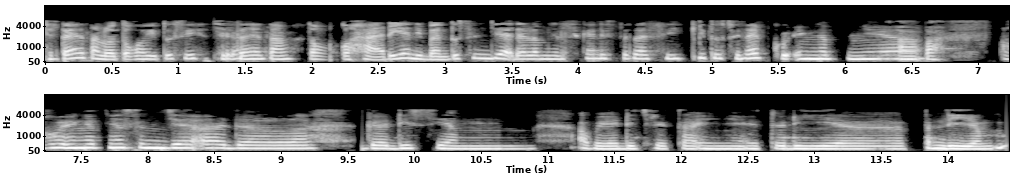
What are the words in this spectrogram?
Ceritanya tentang dua tokoh itu sih. Ceritanya tentang tokoh Hari yang dibantu Senja dalam menyelesaikan disertasi gitu sih. Nep. Aku ingetnya Apa? Aku ingetnya Senja adalah gadis yang apa ya diceritainnya itu dia pendiam,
